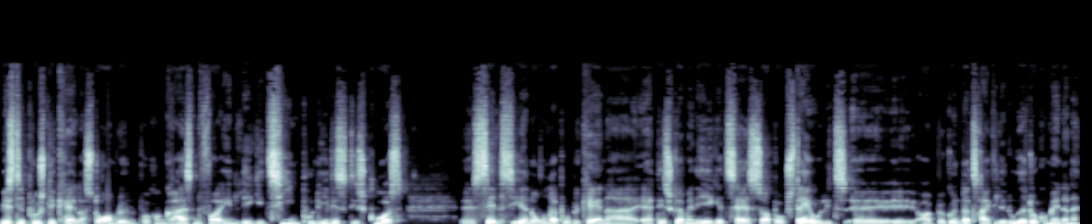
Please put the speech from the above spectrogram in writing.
hvis de pludselig kalder stormløbet på kongressen for en legitim politisk diskurs. Øh, selv siger nogle republikanere, at det skal man ikke tage så bogstaveligt øh, og begynde at trække det lidt ud af dokumenterne,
